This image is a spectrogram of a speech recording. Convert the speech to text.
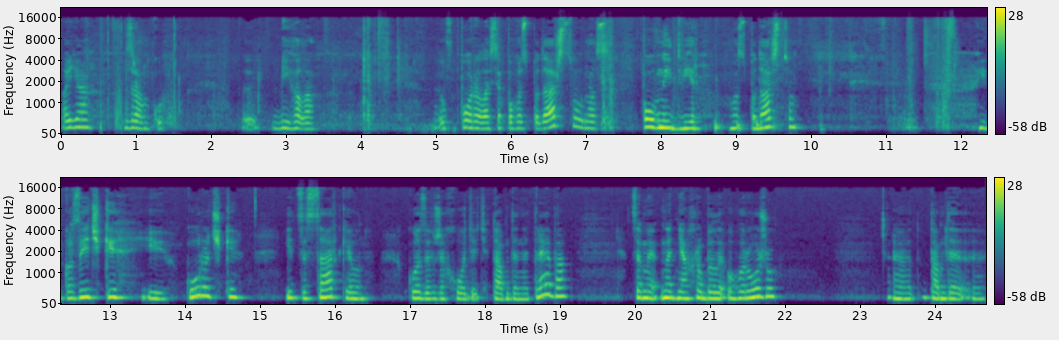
А я зранку е, бігала, впоралася по господарству. У нас повний двір господарства. І козички, і курочки, і цесарки. Он, кози вже ходять там, де не треба. Це ми на днях робили огорожу, е, там, де е,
